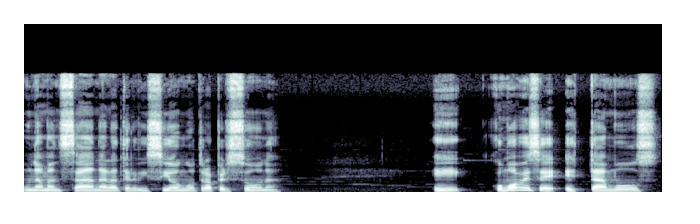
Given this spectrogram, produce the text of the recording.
una manzana, la televisión, otra persona, eh, cómo a veces estamos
